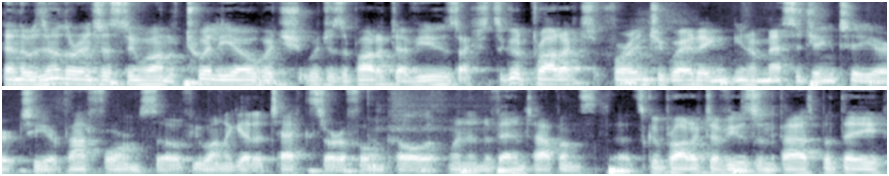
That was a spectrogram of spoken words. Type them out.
Then there was another interesting one of Twilio, which which is a product I've used. Actually, it's a good product for integrating you know messaging to your to your platform. So if you want to get a text or a phone call when an event happens, it's a good product I've used in the past. But they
